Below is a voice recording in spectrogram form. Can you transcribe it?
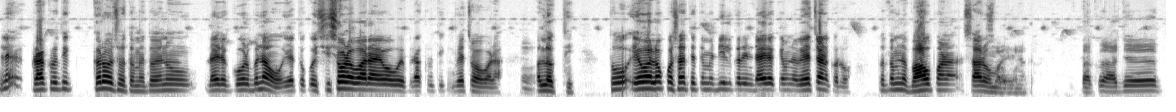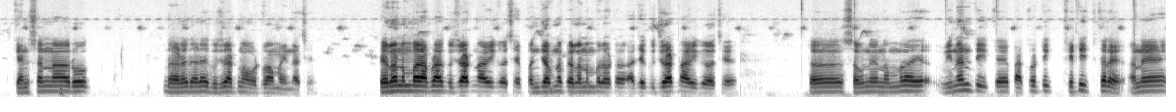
એટલે પ્રાકૃતિક કરો છો તમે તો એનું ડાયરેક્ટ ગોળ બનાવો. એ તો કોઈ સિસોડા વાળા એવા હોય પ્રાકૃતિક વેચવા વાળા અલગ અલગથી. તો એવા લોકો સાથે તમે ડીલ કરીને ડાયરેક્ટ એમને વેચાણ કરો તો તમને ભાવ પણ સારો મળે. આજે કેન્સર આજે કેન્સરના રોગ દાડે દાડે ગુજરાતમાં વટવા માંડ્યા છે. પહેલો નંબર આપણા ગુજરાતનો આવી ગયો છે. પંજાબનો પહેલો નંબર હતો આજે ગુજરાતનો આવી ગયો છે. તો સૌને નમ્ર વિનંતી કે પ્રાકૃતિક ખેતી જ કરે અને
